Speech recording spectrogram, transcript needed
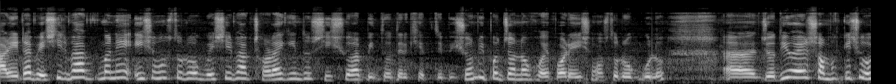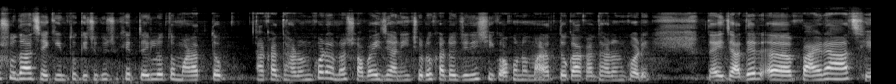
আর এটা বেশিরভাগ মানে এই সমস্ত রোগ বেশিরভাগ ছড়ায় কিন্তু শিশু আর বৃদ্ধদের ক্ষেত্রে। ভীষণ বিপজ্জনক হয়ে পড়ে এই সমস্ত রোগগুলো। যদিও এর সব কিছু ওষুধ আছে, কিন্তু কিছু কিছু ক্ষেত্রে এগুলো তো মারাত্মক আকার ধারণ করে, আমরা সবাই জানি ছোটোখাটো জিনিসই কখনো মারাত্মক আকার ধারণ করে। তাই যাদের পায়রা আছে,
